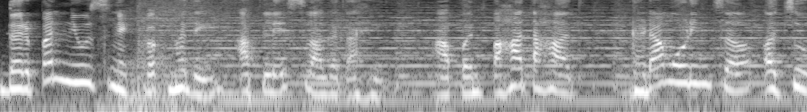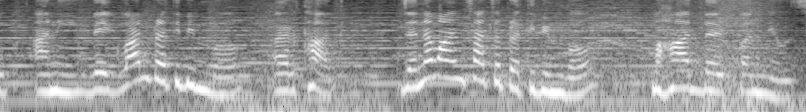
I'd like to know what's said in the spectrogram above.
दर्पण न्यूज नेटवर्कमध्ये आपले स्वागत आहे. आपण पाहत आहात घडामोडींचं अचूक आणि वेगवान प्रतिबिंब अर्थात जनमानसाचं प्रतिबिंब महादर्पण न्यूज.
